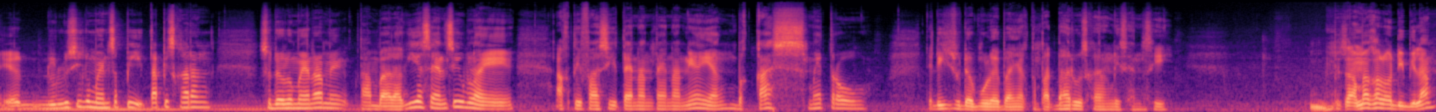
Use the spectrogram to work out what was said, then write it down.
ya dulu sih lumayan sepi. Tapi sekarang sudah lumayan ramai tambah lagi ya Sensi mulai aktivasi tenan-tenannya yang bekas metro. Jadi sudah mulai banyak tempat baru sekarang di Sensi sama kalau dibilang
